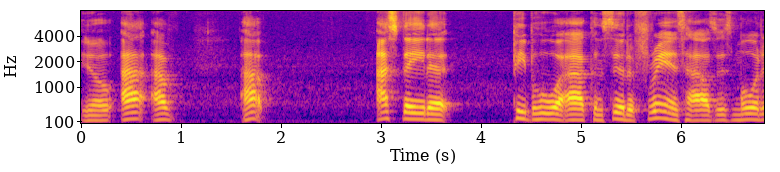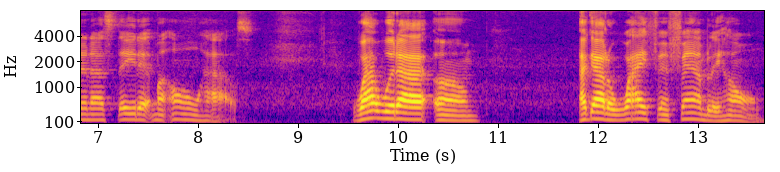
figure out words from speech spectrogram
You know, I I I I stayed at people who I consider friends' houses more than I stayed at my own house. Why would I um I got a wife and family home.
